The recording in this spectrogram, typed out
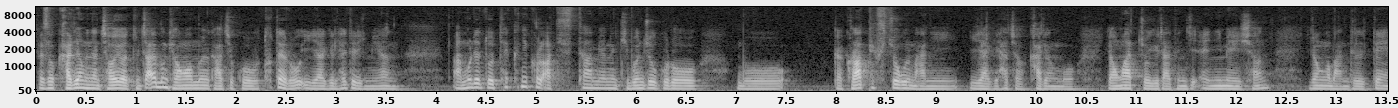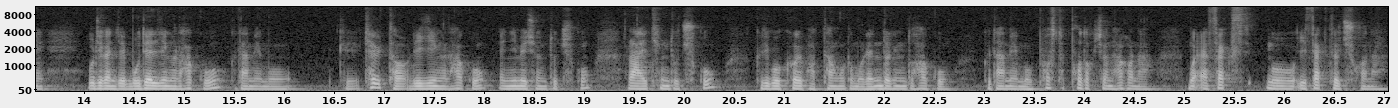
그래서 가령 그냥 저희 어떤 짧은 경험을 가지고 토대로 이야기를 해드리면 아무래도 technical artist 하면은 기본적으로 뭐 그러니까 graphics 쪽을 많이 이야기하죠. 가령 뭐 영화 쪽이라든지 애니메이션 이런 거 만들 때 우리가 이제 모델링을 하고 그 다음에 뭐그 캐릭터 rigging을 하고 애니메이션도 주고 lighting도 주고 그리고 그걸 바탕으로 뭐 rendering도 하고 그 다음에 뭐 post production 하거나 뭐 FX 뭐 effect를 주거나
